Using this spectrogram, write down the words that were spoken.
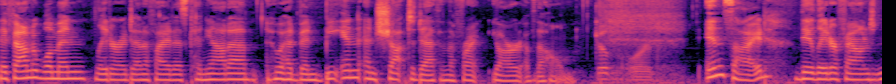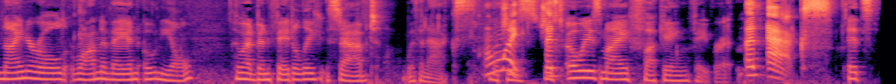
they found a woman, later identified as Kenyatta, who had been beaten and shot to death in the front yard of the home. Good lord. Inside, they later found nine-year-old Ron Nevaeh O'Neill, who had been fatally stabbed with an axe, Oh which my- is just always my fucking favorite. An axe. It's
